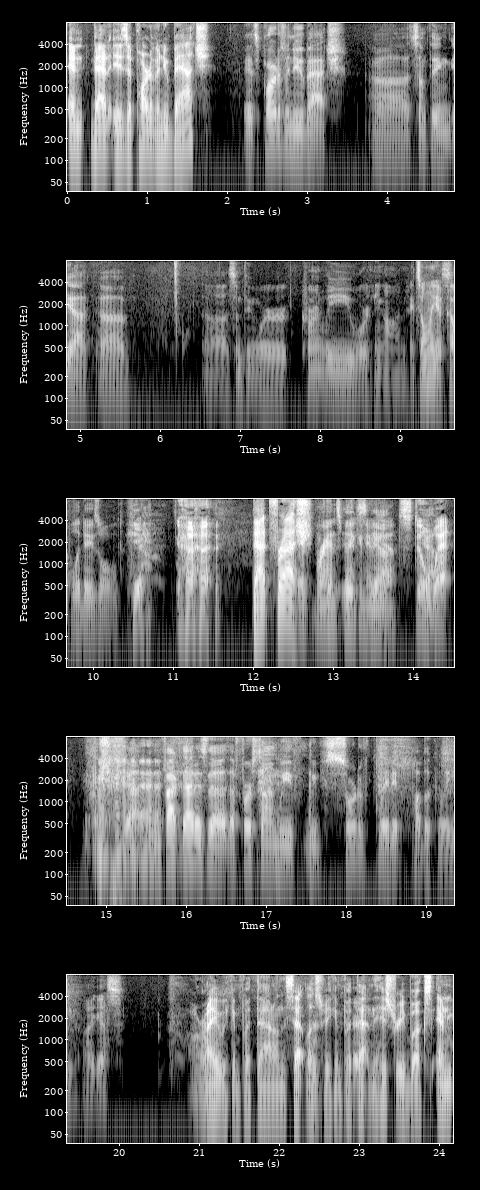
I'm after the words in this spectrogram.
And that is a part of a new batch. It's part of a new batch. Uh, something, yeah, uh, uh, something we're currently working on. It's only a couple of days old. Yeah, That It's fresh. brand spanking new. yeah. Yeah. Still Yeah. wet. yeah. And in fact, that is the the first time we've we've sort of played it publicly, I guess. All right, we can put that on the set list. We can put that in the history books. And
